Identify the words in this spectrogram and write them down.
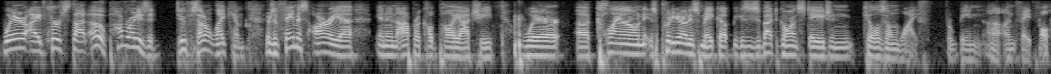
where I first thought, oh, Pavarotti's a doofus, I don't like him. There's a famous aria in an opera called Pagliacci where a clown is putting on his makeup because he's about to go on stage and kill his own wife for being uh, unfaithful.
